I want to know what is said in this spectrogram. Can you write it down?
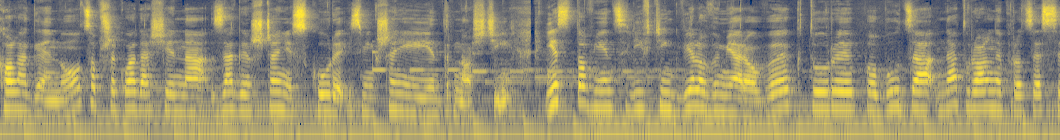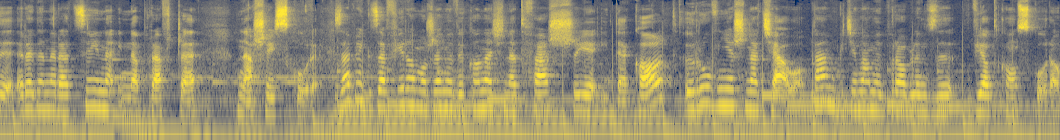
kolagenu, co przekłada się na zagęszczenie skóry i zwiększenie jej jędrności. Jest to więc lifting wielowymiarowy, który pobudza naturalne procesy regeneracyjne i naprawcze naszej skóry. Zabieg Zafiro możemy wykonać na twarz, szyję i dekolt, również na ciało, tam gdzie mamy problem z wiotką skórą.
